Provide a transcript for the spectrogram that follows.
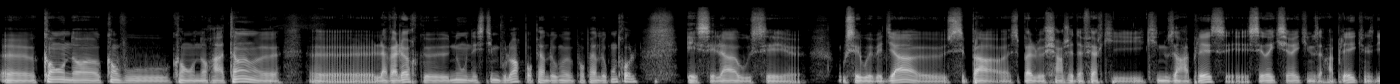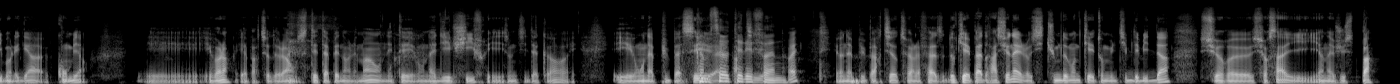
quand, on quand, vous, quand on aura atteint la valeur que nous, on estime vouloir pour perdre le, pour perdre le contrôle. Et c'est là où c'est où c'est Webedia. c'est pas, c'est pas le chargé d'affaires qui, qui nous a rappelé, c'est Cédric Siri qui nous a rappelé, qui nous a dit, bon les gars, combien et, voilà. Et à partir de là, on s'était tapé dans la main, on était, on a dit le chiffre, et ils ont dit d'accord, et, on a pu passer. Comme ça au téléphone. Ouais. Et on a pu partir sur la phase. Donc il n'y avait pas de rationnel. Si tu me demandes quel est ton multiple d'EBITDA, sur, euh, sur ça, il n'y en a juste pas.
